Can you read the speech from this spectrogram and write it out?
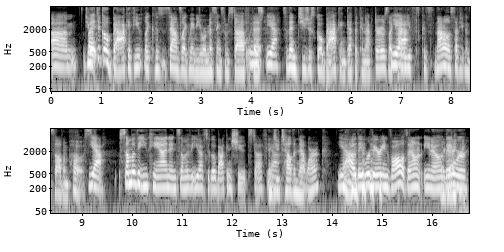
Um, Do you have to go back if you like? Because it sounds like maybe you were missing some stuff. that, missed- yeah. So then, do you just go back and get the connectors? Like, how do you? Because not all the stuff you can solve in post. Yeah. Some of it you can, and some of it you have to go back and shoot stuff. Yeah. Did you tell the network? yeah, they were very involved. I don't, you know, they were.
